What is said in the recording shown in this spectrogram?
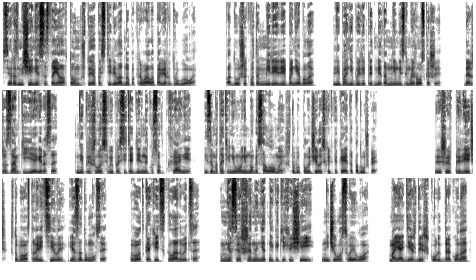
Все размещение состояло в том, что я постелил одно покрывало поверх другого. Подушек в этом мире либо не было, либо они были предметом немыслимой роскоши. Даже в замке Егероса мне пришлось выпросить отдельный кусок ткани и замотать в него немного соломы, чтобы получилась хоть какая-то подушка. Решив прилечь, чтобы восстановить силы, я задумался. Вот как ведь складывается. У меня совершенно нет никаких вещей, ничего своего. Моя одежда из шкуры дракона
